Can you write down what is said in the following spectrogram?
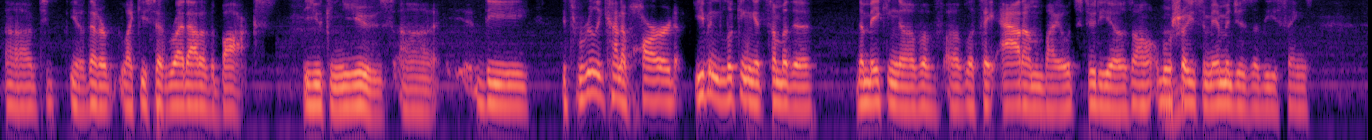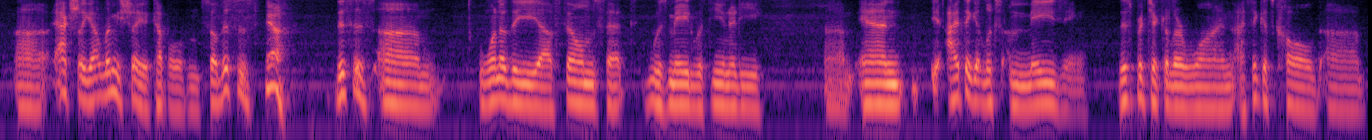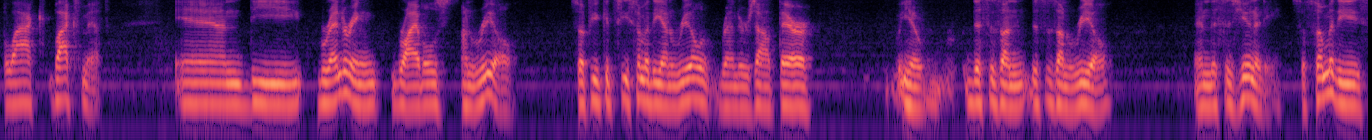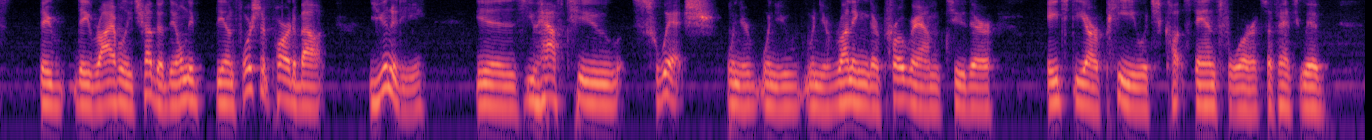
uh, to, you know, that are like you said, right out of the box that you can use. Uh, the it's really kind of hard, even looking at some of the the making of of, of let's say Adam by Oat Studios. I'll, we'll show you some images of these things. Uh, actually, let me show you a couple of them. So this is yeah, this is um, one of the uh, films that was made with Unity, um, and I think it looks amazing. This particular one, I think it's called uh, Black Blacksmith, and the rendering rivals Unreal. So if you could see some of the Unreal renders out there, you know this is un, this is Unreal, and this is Unity. So some of these they they rival each other. The only the unfortunate part about Unity is you have to switch when you're when you when you're running their program to their HDRP, which stands for it's a fancy way of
